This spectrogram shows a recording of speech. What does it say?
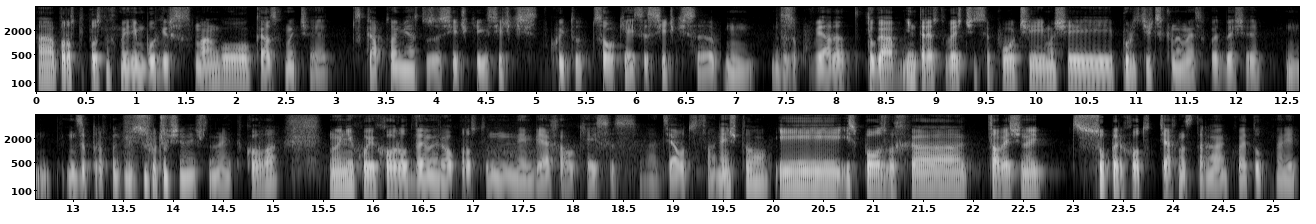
А, просто пуснахме един бургер с манго, казахме, че скапто е място за всички, всички, с- които са окей с всички, са м, да заповядат. Тогава интересно беше, че се получи, имаше и политическа намеса, което беше м, за първ път ми се случваше нещо нали, такова, но и никои хора от ВМРО просто не бяха окей с а, цялото това нещо и използваха, това беше нали, супер ход от тяхна страна, което нали,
